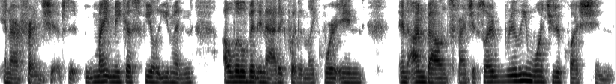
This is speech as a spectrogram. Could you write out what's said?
in our friendships. It might make us feel even a little bit inadequate and like we're in an unbalanced friendship. So I really want you to question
